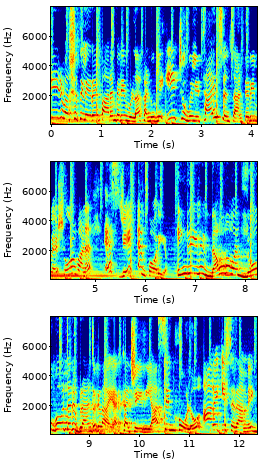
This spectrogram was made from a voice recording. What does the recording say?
ഏഴ് വർഷത്തിലേറെ പാരമ്പര്യമുള്ള കണ്ണൂരിലെ ഏറ്റവും വലിയ ടൈൽസ് ആൻഡ് സാനിറ്ററി വെയർ ഷോറൂമാണ് എസ് ജെ എംപോറിയം ഇന്ത്യയിലെ നമ്പർ വൺ ലോകോത്തര ബ്രാൻഡുകളായ Kajaria Simpolo R K ceramic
